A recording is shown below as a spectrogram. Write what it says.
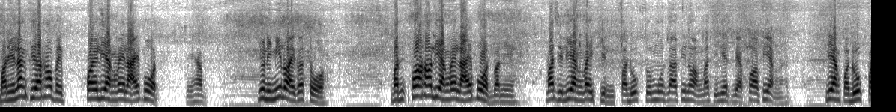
บัดนี้ลังเทือเข้าไปปล่อยเลี้ยงไว้หลายโพดนี่ครับยูนี่มีร้อยกว่าตัวบัดพอเฮาเลี้ยงไว้หลายโพดบัดนี้ ว่าสิเลี้ยงไว้กินปลาดุกสมมุติว่าพี่น้องว่าสิเฮ็ดแบบพ่อเพียงครับเลี้ยงปลาดุกไป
